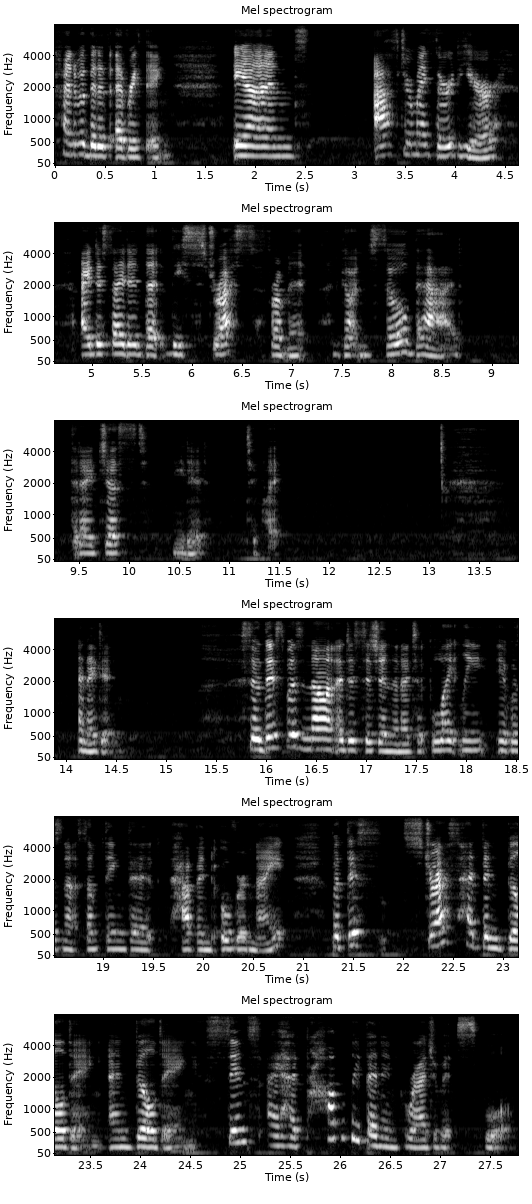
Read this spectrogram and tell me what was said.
kind of a bit of everything. And after my third year, I decided that the stress from it had gotten so bad that I just needed to quit. And I did. So this was not a decision that I took lightly. It was not something that happened overnight, but this stress had been building and building since I had probably been in graduate school.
